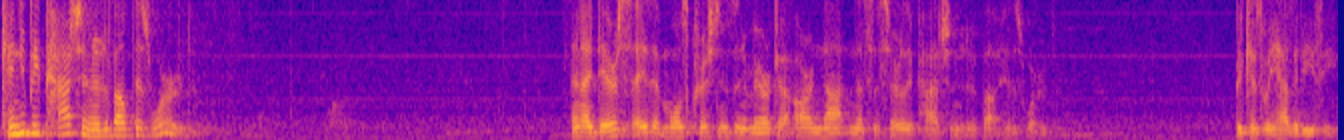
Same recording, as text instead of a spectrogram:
Can you be passionate about this word? And I dare say that most Christians in America are not necessarily passionate about his word because we have it easy.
